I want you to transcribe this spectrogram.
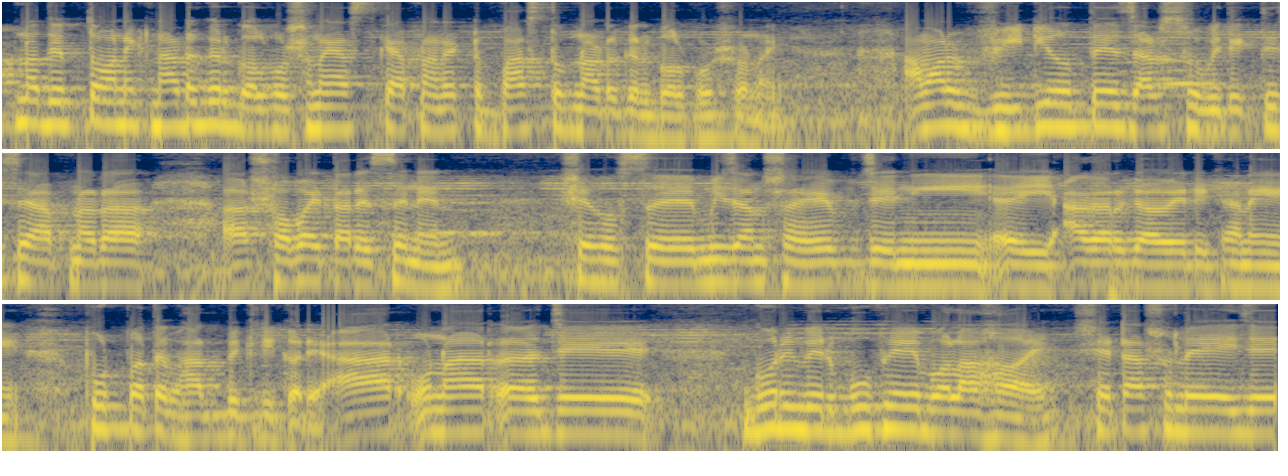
আপনাদের তো অনেক নাটকের গল্প শোনায় আজকে আপনার একটা বাস্তব নাটকের গল্প শোনাই। আমার ভিডিওতে যার ছবি দেখতেছে, আপনারা সবাই তারে চেনেন। সে হচ্ছে মিজান সাহেব, যিনি এই আগারগাঁওয়ের এখানে ফুটপাতে ভাত বিক্রি করে। আর ওনার যে গরিবের বুফে বলা হয়, সেটা আসলে এই যে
